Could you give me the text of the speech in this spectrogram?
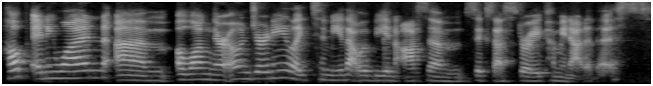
help anyone um, along their own journey, like to me, that would be an awesome success story coming out of this.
